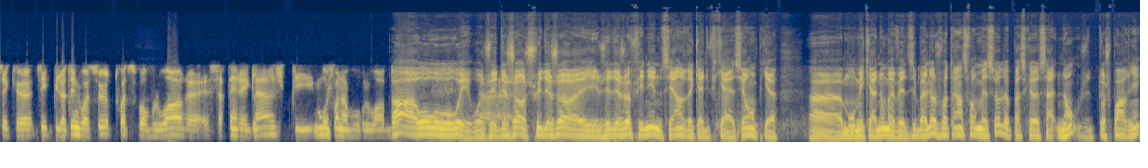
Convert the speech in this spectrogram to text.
sais que, tu sais, piloter une voiture, toi, tu vas vouloir euh, certains réglages, puis moi, je vais en vouloir d'autres. Ah oui, oui, oui, oui. Ouais, Euh, j'ai déjà, je suis déjà, j'ai déjà fini une séance de qualification, puis euh, euh, mon mécano m'avait dit, ben là, je vais transformer ça, là, parce que ça, non, je ne touche pas à rien.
